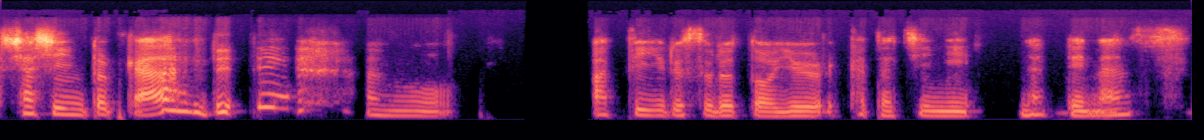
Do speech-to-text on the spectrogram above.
写真とか 出て、あの、アピールするという形になってます。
